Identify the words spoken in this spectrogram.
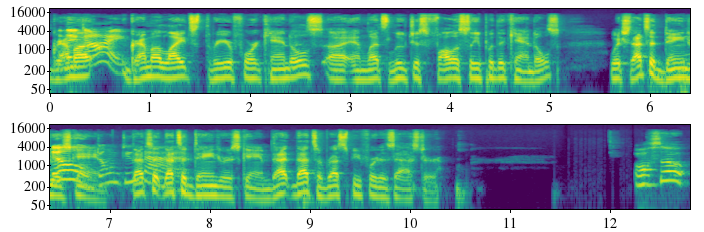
Grandma die. Grandma lights three or four candles uh, and lets Luke just fall asleep with the candles, which that's a dangerous No, game. don't do that's a that's a dangerous game. That that's a recipe for disaster. Also,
